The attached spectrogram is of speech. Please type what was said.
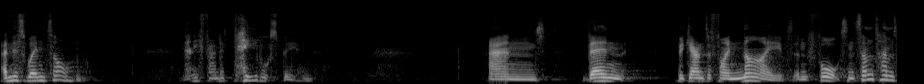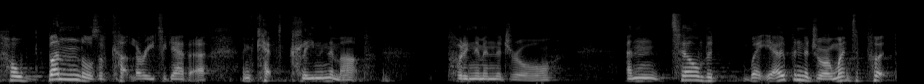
and this went on. And then he found a tablespoon. And then began to find knives and forks and sometimes whole bundles of cutlery together and kept cleaning them up, putting them in the drawer until the, he opened the drawer and went to put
